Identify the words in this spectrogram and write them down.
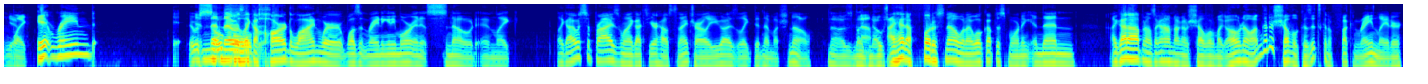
Yeah. Like It rained. It was and so then there was like a hard line where it wasn't raining anymore, and it snowed. And like, like I was surprised when I got to your house tonight, Charlie. You guys like didn't have much snow. No, it was like No. no. I had a foot of snow when I woke up this morning, and then I got up and I was like, oh, I'm not gonna shovel. I'm like, oh no, I'm gonna shovel because it's gonna fucking rain later.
